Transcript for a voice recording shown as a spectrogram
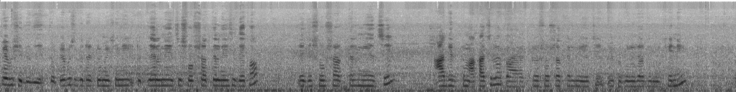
পেঁপে সিদ্ধ দিয়ে। তো পেঁপে সিদ্ধটা একটু মেখে নিই, একটু তেল নিয়েছি, সর্ষার তেল নিয়েছি, দেখো। এই যে সর্ষার তেল নিয়েছি, আগে একটু মাখা ছিল, তো আর একটু সর্ষার তেল নিয়েছি, পেঁপেগুলো আগে মেখে নিই। তো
